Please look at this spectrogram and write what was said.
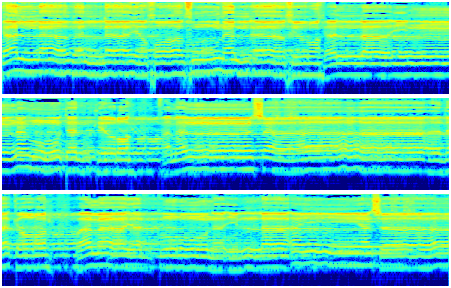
كلا بل لا يخافون الآخرة. كلا إنه تذكرة. فمن شاء ذكره. وما يذكرون إلا أن يشاء.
